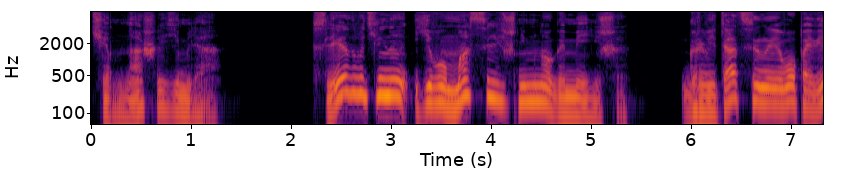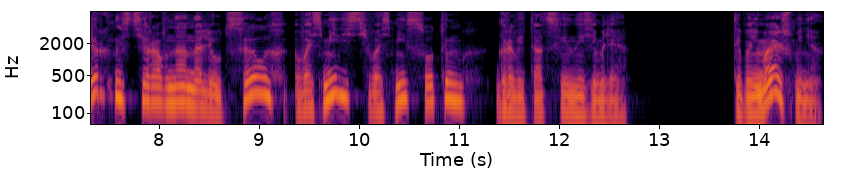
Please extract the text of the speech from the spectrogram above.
чем наша Земля. Следовательно, его масса лишь немного меньше. Гравитация на его поверхности равна 0,88 гравитации на Земле. Ты понимаешь меня?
